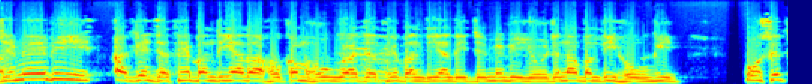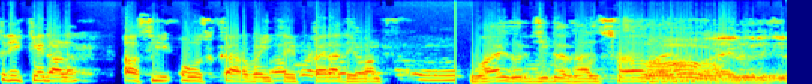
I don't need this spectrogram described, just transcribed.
ਜਿਵੇਂ ਵੀ ਅੱਗੇ ਜਥੇਬੰਦੀਆਂ ਦਾ ਹੁਕਮ ਹੋਊਗਾ ਜਥੇਬੰਦੀਆਂ ਦੀ ਜਿਵੇਂ ਵੀ ਯੋਜਨਾਬੰਦੀ ਹੋਊਗੀ ਉਸੇ ਤਰੀਕੇ ਨਾਲ ਅਸੀਂ ਉਸ ਕਾਰਵਾਈ ਤੇ ਪਹਿਰਾ ਦੇਵਾਂਗੇ ਵਾਹਿਗੁਰੂ ਜੀ ਕਾ ਖਾਲਸਾ ਵਾਹਿਗੁਰੂ ਜੀ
